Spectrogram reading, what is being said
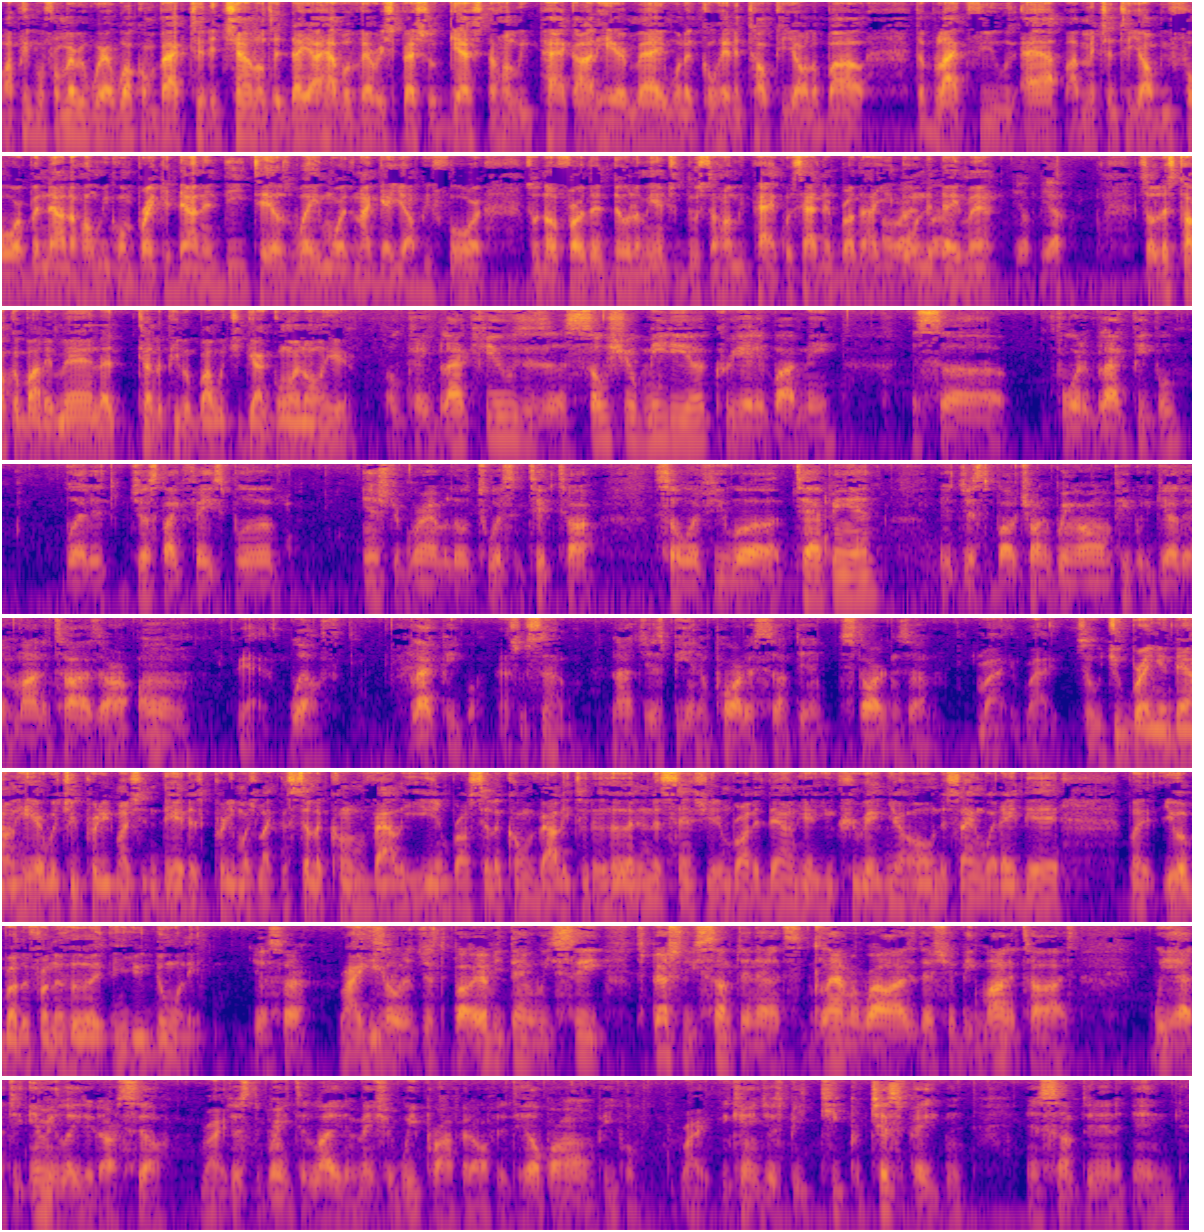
My people from everywhere, welcome back to the channel. Today I have a very special guest, the homie Pack out here, man. I want to go ahead and talk to y'all about the Black Fuse app. I mentioned to y'all before, but now the homie gonna break it down in details way more than I gave y'all before. So no further ado, let me introduce the homie Pack. What's happening, brother? How you All doing right, today, man? Yep, yep. So let's talk about it, man. Let tell the people about what you got going on here. Okay, Black Fuse is a social media created by me. It's uh for the black people, but it's just like Facebook, Instagram, a little twist of TikTok. So if you uh tap in, it's just about trying to bring our own people together and monetize our own Yeah, wealth. Black people, that's what's up. not just being a part of something, starting something. Right, right. So what you bringing down here, what you pretty much did is pretty much like the Silicon Valley. You didn't brought Silicon Valley to the hood in a sense. You didn't brought it down here. You creating your own the same way they did. But you a brother from the hood and you doing it Yes, sir. right here. So it's just about everything we see, especially something that's glamorized that should be monetized. We have to emulate it ourselves, right, just to bring it to light and make sure we profit off it to help our own people. right, We can't just be keep participating in something and, and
